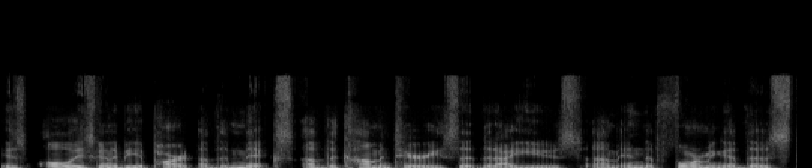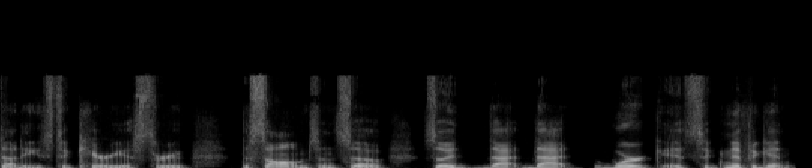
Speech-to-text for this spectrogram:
is always going to be a part of the mix of the commentaries that that I use um, in the forming of those studies to carry us through the Psalms. And so so that that work is significant.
